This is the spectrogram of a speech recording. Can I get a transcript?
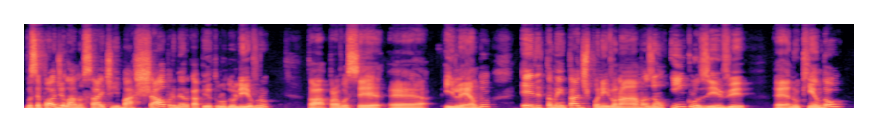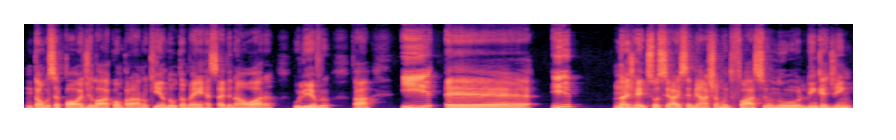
você pode ir lá no site e baixar o primeiro capítulo do livro, tá? Para você é, ir lendo. Ele também está disponível na Amazon, inclusive é, no Kindle. Então você pode ir lá comprar no Kindle também, recebe na hora o livro, tá? E, é, e nas redes sociais você me acha muito fácil no LinkedIn.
